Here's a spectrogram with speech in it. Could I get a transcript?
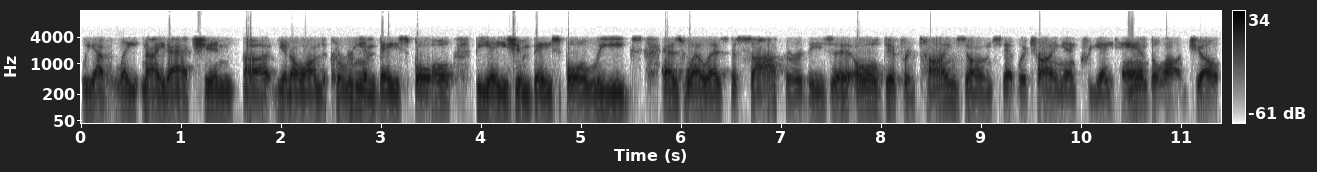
We have late night action, uh, you know, on the Korean baseball, the Asian baseball leagues, as well as the soccer. These are all different time zones that we're trying and create handle on, Joe.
